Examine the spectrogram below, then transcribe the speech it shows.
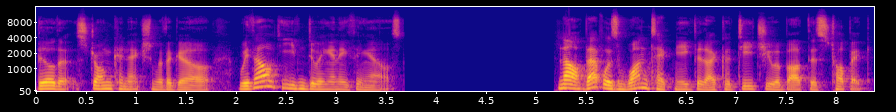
build a strong connection with a girl without even doing anything else. Now, that was one technique that I could teach you about this topic.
